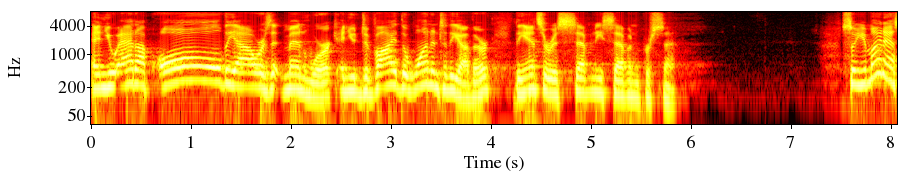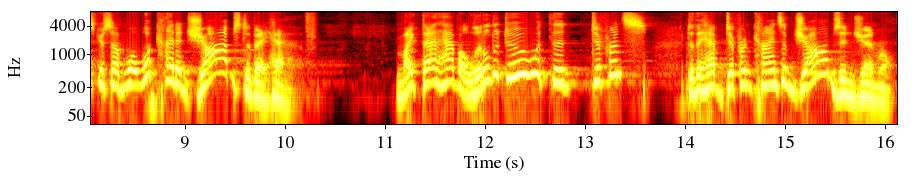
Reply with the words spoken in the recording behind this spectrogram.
and you add up all the hours that men work and you divide the one into the other, the answer is 77%. So you might ask yourself, well, what kind of jobs do they have? Might that have a little to do with the difference? Do they have different kinds of jobs in general?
